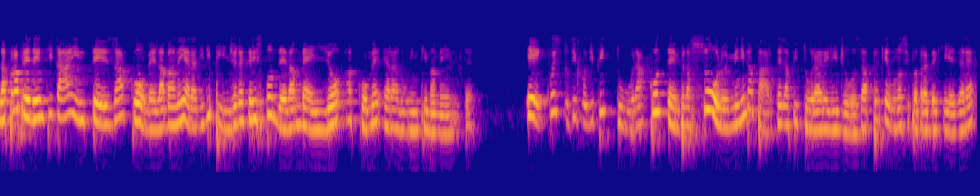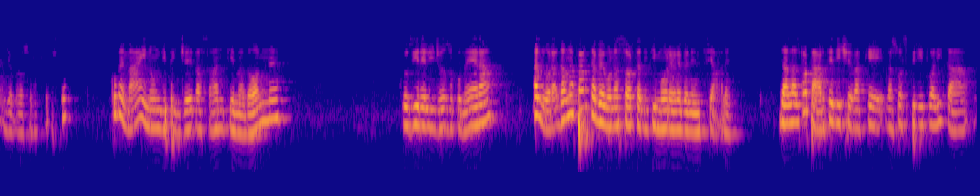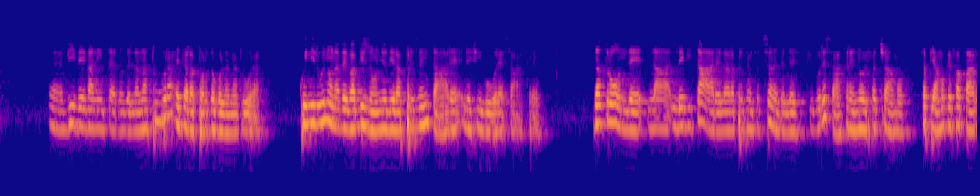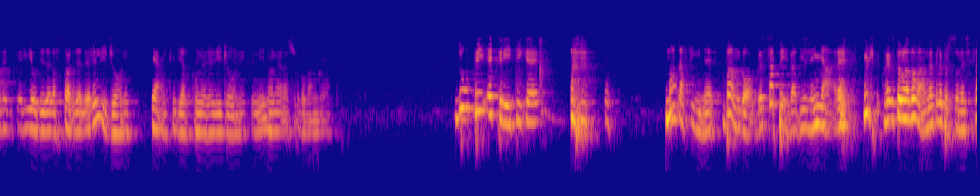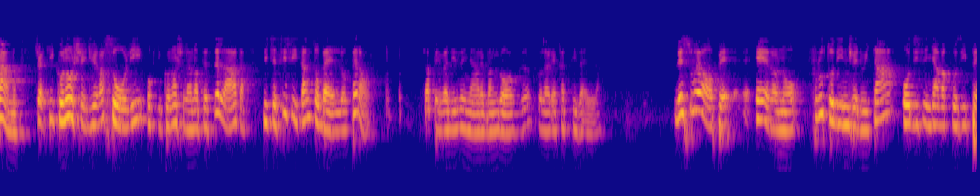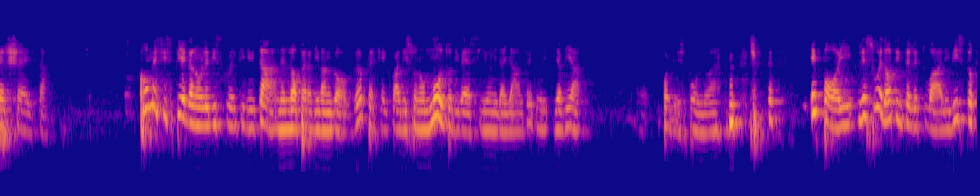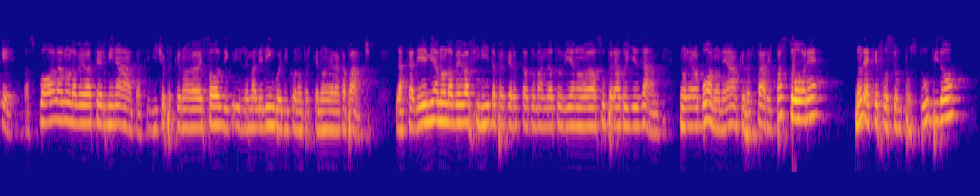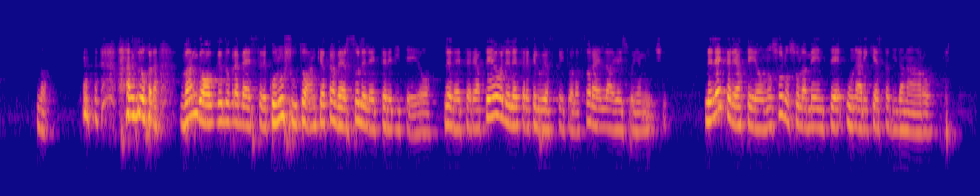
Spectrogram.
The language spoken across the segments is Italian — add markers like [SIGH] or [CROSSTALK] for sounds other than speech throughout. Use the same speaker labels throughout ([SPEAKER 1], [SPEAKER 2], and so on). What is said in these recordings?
[SPEAKER 1] la propria identità intesa come la maniera di dipingere che rispondeva meglio a come era lui intimamente. E questo tipo di pittura contempla solo in minima parte la pittura religiosa, perché uno si potrebbe chiedere, io me lo sono chiesto, come mai non dipingeva santi e madonne? Così religioso com'era? Allora, da una parte aveva una sorta di timore reverenziale, dall'altra parte diceva che la sua spiritualità eh, viveva all'interno della natura e del rapporto con la natura. Quindi lui non aveva bisogno di rappresentare le figure sacre. D'altronde la, l'evitare la rappresentazione delle figure sacre noi facciamo, sappiamo che fa parte di periodi della storia delle religioni e anche di alcune religioni, quindi non era solo Van Gogh. Dubbi e critiche [LAUGHS] Ma alla fine Van Gogh sapeva disegnare? [LAUGHS] Questa è una domanda che le persone si fanno. Cioè chi conosce i girasoli o chi conosce la notte stellata dice sì sì, tanto bello, però sapeva disegnare Van Gogh con l'aria cattivella. Le sue opere erano frutto di ingenuità o disegnava così per scelta? Come si spiegano le discontinuità nell'opera di Van Gogh? Perché i quadri sono molto diversi gli uni dagli altri, quindi via via poi vi rispondo. Eh. [LAUGHS] e poi le sue doti intellettuali, visto che la scuola non l'aveva terminata, si dice perché non aveva i soldi, le malelingue dicono perché non era capace, l'accademia non l'aveva finita perché era stato mandato via, non aveva superato gli esami, non era buono neanche per fare il pastore, non è che fosse un po' stupido? No. [LAUGHS] allora, Van Gogh dovrebbe essere conosciuto anche attraverso le lettere di Teo, le lettere a Teo e le lettere che lui ha scritto alla sorella e ai suoi amici. Le lettere a Teo non sono solamente una richiesta di denaro,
